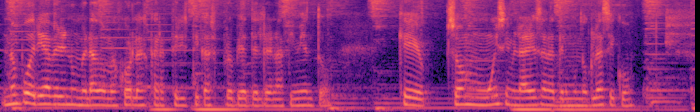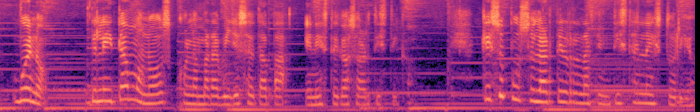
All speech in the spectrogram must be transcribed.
No podría haber enumerado mejor las características propias del Renacimiento, que son muy similares a las del mundo clásico. Bueno, Deleitámonos con la maravillosa etapa, en este caso artística. ¿Qué supuso el arte renacentista en la historia?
